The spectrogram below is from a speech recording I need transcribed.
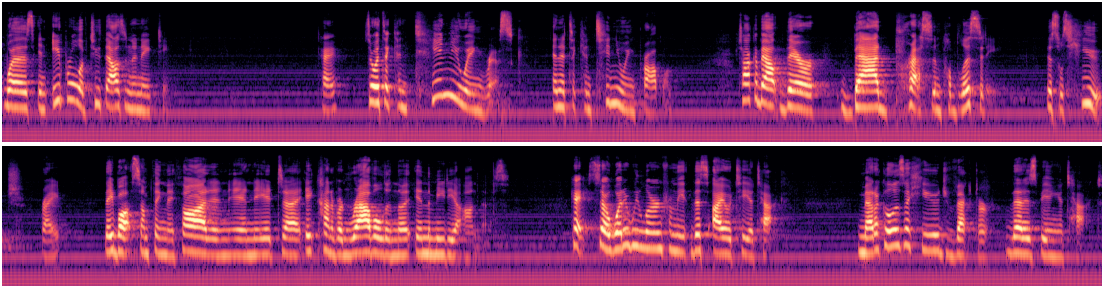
was in April of 2018? Okay? So, it's a continuing risk and it's a continuing problem. Talk about their bad press and publicity. This was huge, right? they bought something they thought, and, and it, uh, it kind of unraveled in the, in the media on this. Okay, so what did we learn from the, this IoT attack? Medical is a huge vector that is being attacked.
